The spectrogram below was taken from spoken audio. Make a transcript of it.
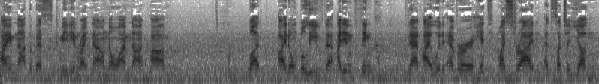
I am not the best comedian right now. No, I'm not. Um, but I don't believe that. I didn't think that I would ever hit my stride at such a young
